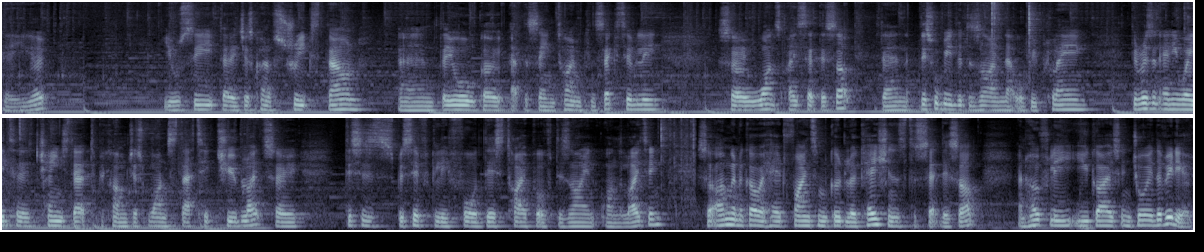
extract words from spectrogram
There you go. You'll see that it just kind of streaks down and they all go at the same time consecutively. So once I set this up then this will be the design that will be playing. There isn't any way to change that to become just one static tube light. So this is specifically for this type of design on the lighting. So I'm going to go ahead find some good locations to set this up and hopefully you guys enjoy the video.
